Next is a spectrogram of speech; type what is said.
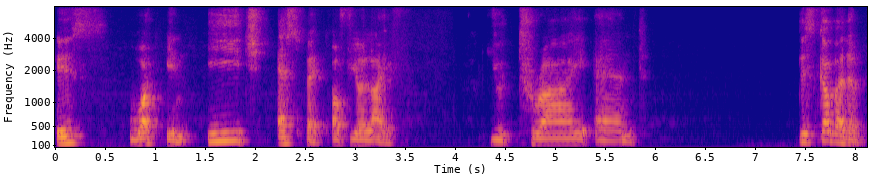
is what in each aspect of your life you try and discover them.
